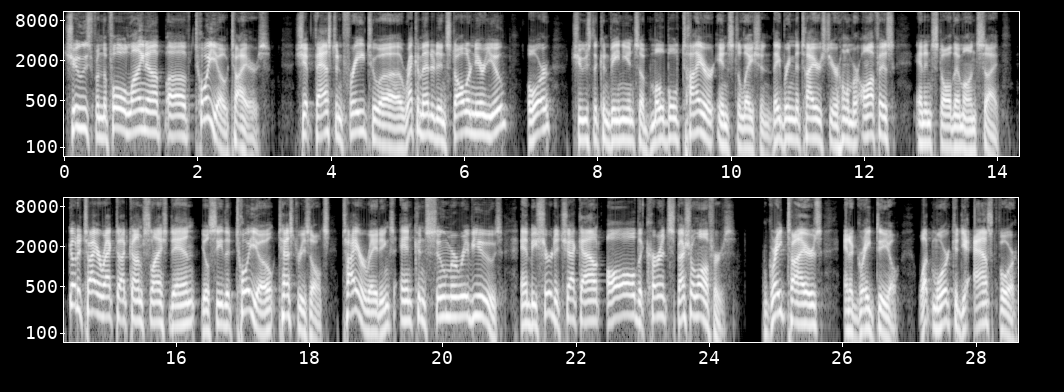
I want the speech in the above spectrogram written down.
Choose from the full lineup of Toyo tires. Ship fast and free to a recommended installer near you, or choose the convenience of mobile tire installation. They bring the tires to your home or office and install them on site. Go to TireRack.com slash Dan. You'll see the Toyo test results, tire ratings, and consumer reviews. And be sure to check out all the current special offers. Great tires and a great deal. What more could you ask for?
